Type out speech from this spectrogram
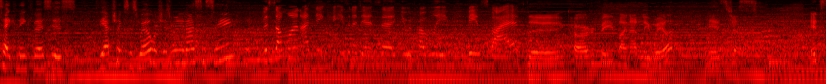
technique versus theatrics as well, which is really nice to see. For someone, I think, who isn't a dancer, you would probably be inspired. The choreography by Natalie Weir is just, it's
